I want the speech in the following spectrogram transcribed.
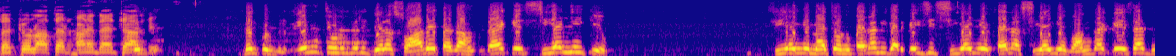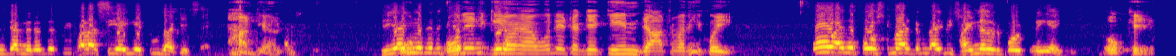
ਸੱਚੋ ਲਾਤਾ ਥਾਣੇ ਦਾ ਇੰਚਾਰਜ। ਬਿਲਕੁਲ ਬਿਲਕੁਲ ਇਹਦੇ ਤੇ ਹੁਣ ਜਿਹੜੀ ਜਿਹੜਾ ਸਵਾਲ ਇਹ ਪੈਦਾ ਹੁੰਦਾ ਹੈ ਕਿ ਸੀਆਈਏ ਕਿਉਂ? ਸੀਆਈਏ ਮੈਂ ਤੁਹਾਨੂੰ ਪਹਿਲਾਂ ਵੀ ਗੱਲ ਕਹੀ ਸੀ ਸੀਆਈਏ ਪਹਿਲਾ ਸੀਆਈਏ 1 ਦਾ ਕੇਸ ਹੈ ਦੂਜਾ ਨਰਿੰਦਰਦੀਪ ਵਾਲਾ ਸੀਆਈਏ 2 ਦਾ ਕੇਸ ਹੈ। ਹਾਂਜੀ ਹਾਂਜੀ। ਸੀਆਈਏ ਦੇ ਵਿੱਚ ਉਹਦੇ ਚ ਕੀ ਹੋਇਆ? ਉਹਦੇ ਚ ਅੱਗੇ ਕੀ ਜਾਂਚ ਵਧੀ ਕੋਈ? ਉਹ ਅਜੇ ਪੋਸਟਮਾਰਟਮ ਦਾ ਜਿਹੜੀ ਫਾਈਨਲ ਰਿਪੋਰਟ ਨਹੀਂ ਆਈ। ਓਕੇ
